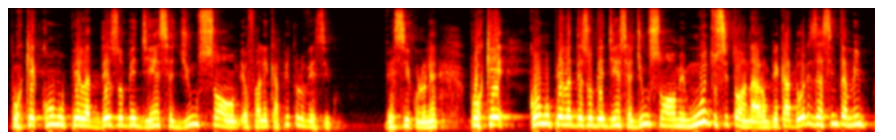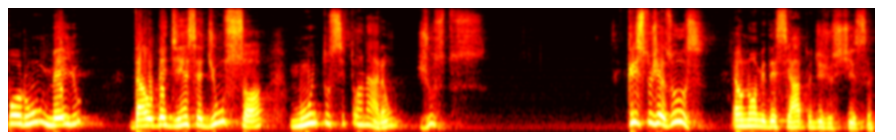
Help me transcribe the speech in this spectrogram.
Porque, como pela desobediência de um só homem, eu falei capítulo, versículo, versículo, né? Porque como pela desobediência de um só homem muitos se tornaram pecadores, assim também por um meio da obediência de um só, muitos se tornarão justos. Cristo Jesus é o nome desse ato de justiça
